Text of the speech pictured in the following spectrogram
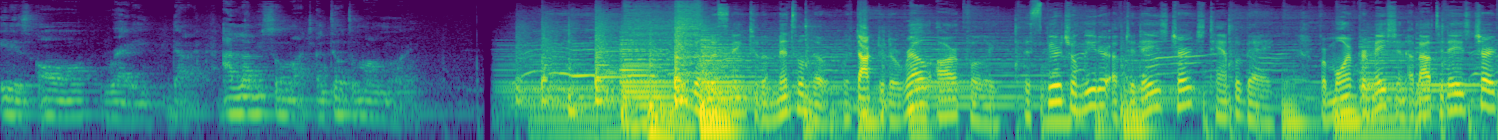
it is already done. I love you so much. Until tomorrow morning. You've been listening to The Mental Note with Dr. Darrell R. Pulley, the spiritual leader of today's church, Tampa Bay. For more information about today's church,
